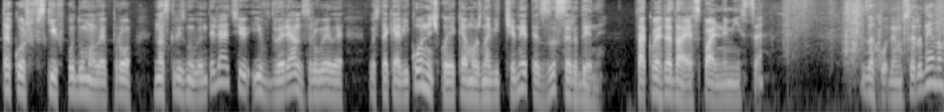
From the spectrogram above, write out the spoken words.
Також в скіф подумали про наскрізну вентиляцію і в дверях зробили ось таке віконечко, яке можна відчинити з середини. Так виглядає спальне місце. Заходимо всередину.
